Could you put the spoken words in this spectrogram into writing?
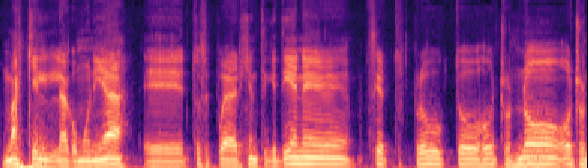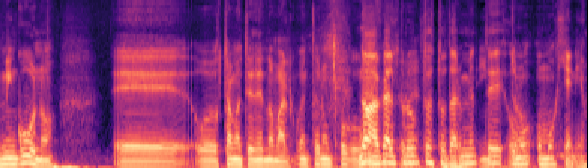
más que la comunidad. Eh, entonces puede haber gente que tiene ciertos productos, otros no, otros ninguno. Eh, o estamos entendiendo mal. Cuéntanos un poco. No, acá el producto es totalmente homo- homogéneo.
